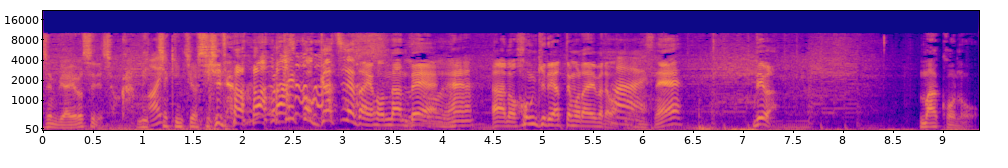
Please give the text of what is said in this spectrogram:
準備はよろしいでしょうか？めっちゃ緊張してきた。これ結構ガチな台本なんで、ねあの、本気でやってもらえればと思いますね。では、マコの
